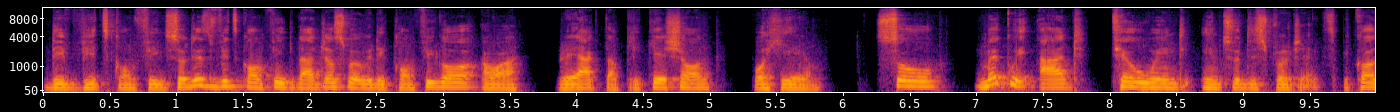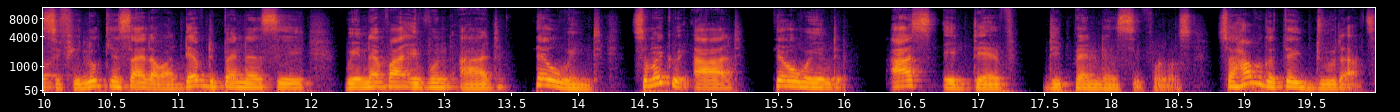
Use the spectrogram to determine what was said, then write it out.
the vite config. So this vite config now just where we configure our react application for here. So make we add tailwind into this project. Because if you look inside our dev dependency we never even add tailwind. So make we add tailwind as a dev dependency for us. So how we go take do that?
